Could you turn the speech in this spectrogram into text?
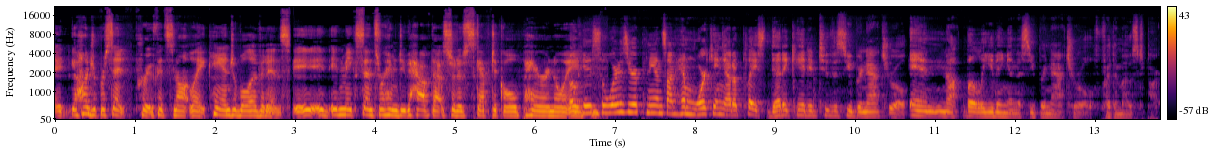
a 100% proof, it's not like tangible evidence. It, it, it makes sense for him to have that sort of skeptical, paranoid. Okay, so what is your opinions on him working at a place dedicated to the supernatural and not believing in the supernatural for the most part?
